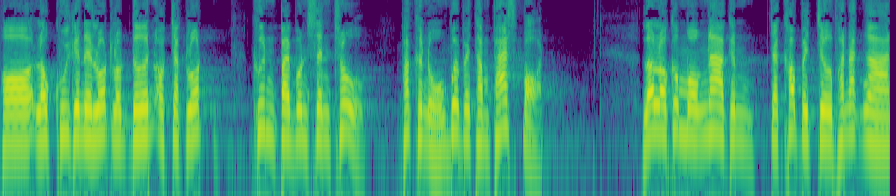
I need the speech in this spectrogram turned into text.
พอเราคุยกันในรถเราเดินออกจากรถขึ้นไปบนเซ็นทรัลพระโขนงเพื่อไปทำพาสปอร์ตแล้วเราก็มองหน้ากันจะเข้าไปเจอพนักงาน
